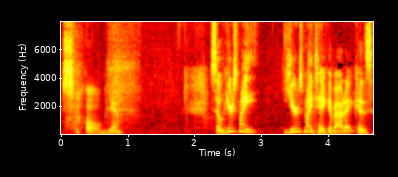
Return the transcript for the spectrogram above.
So Yeah. So here's my here's my take about it because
